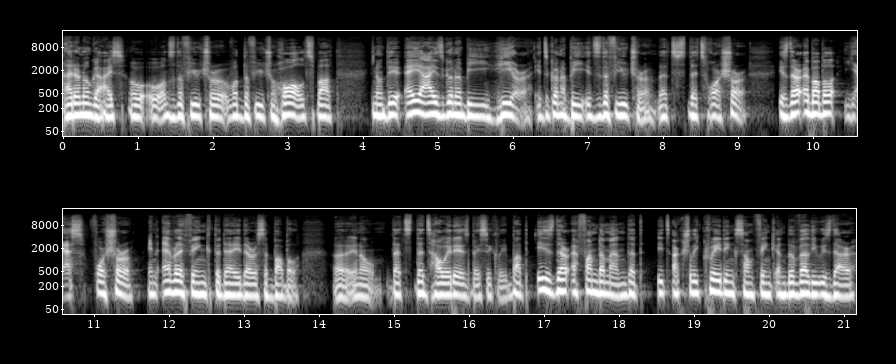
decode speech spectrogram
i don't know guys what's the future what the future holds but you know the ai is gonna be here it's gonna be it's the future that's that's for sure is there a bubble? Yes, for sure. In everything today, there is a bubble. Uh, you know that's that's how it is basically. But is there a fundament that it's actually creating something and the value is there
